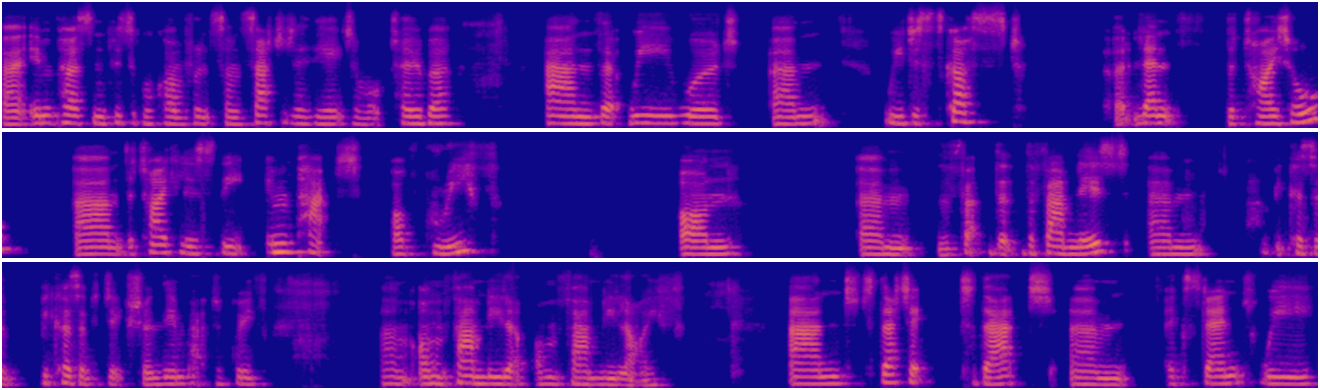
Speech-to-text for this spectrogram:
uh, in-person physical conference on Saturday, the 8th of October, and that we would um, we discussed at length the title. Um, the title is the impact of grief on um, the, fa- the, the, families um, because of because of addiction, the impact of grief um, on family on family life, and to that to that um, extent, we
